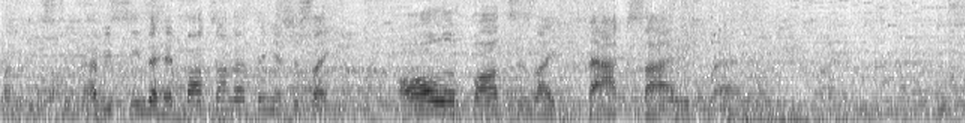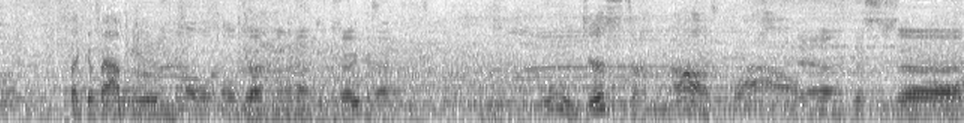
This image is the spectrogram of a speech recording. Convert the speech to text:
Fucking stupid. Have you seen the hitbox on that thing? It's just like all of Fox's like backside is red. It's like a baboon. I'll, I'll definitely have to check it out. Ooh, just enough. Wow. Yeah, this is a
